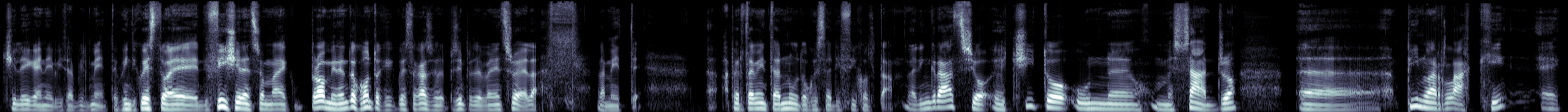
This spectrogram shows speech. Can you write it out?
ci, lega inevitabilmente. Quindi questo è difficile, insomma, ecco, però mi rendo conto che in questo caso, per esempio del Venezuela, la mette eh, apertamente a nudo questa difficoltà. La ringrazio e cito un, un messaggio. Eh, Pino Arlacchi, eh,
